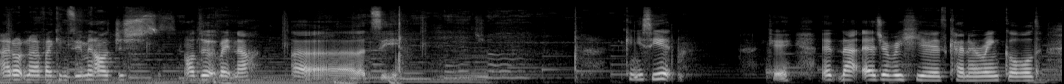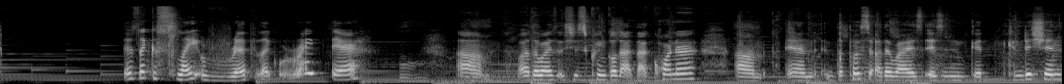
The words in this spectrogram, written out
I don't know if I can zoom in. I'll just, I'll do it right now. Uh, let's see. Can you see it? Okay, that edge over here is kind of wrinkled. There's like a slight rip, like right there. Um, otherwise, it's just crinkled at that corner, um, and the poster otherwise is in good condition.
